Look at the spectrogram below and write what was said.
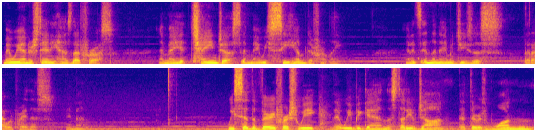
May we understand he has that for us. And may it change us and may we see him differently. And it's in the name of Jesus that I would pray this. Amen. We said the very first week that we began the study of John that there is one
